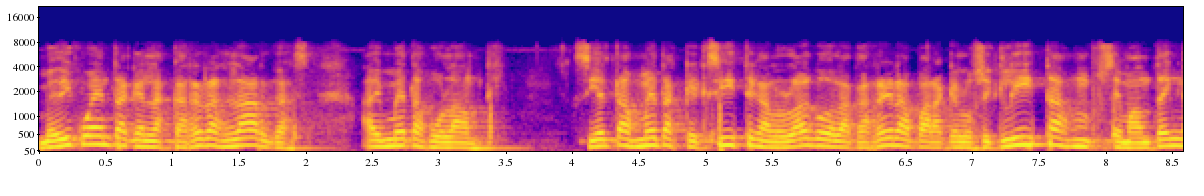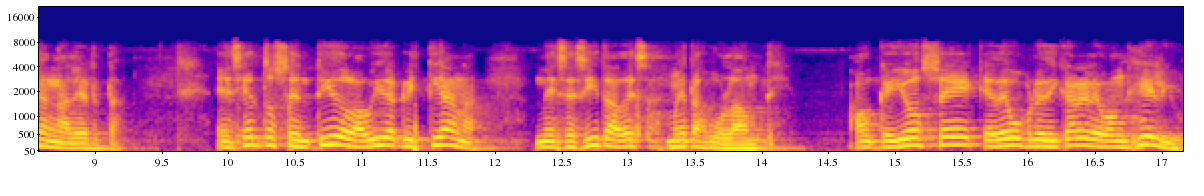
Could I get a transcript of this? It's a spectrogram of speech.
me di cuenta que en las carreras largas hay metas volantes. Ciertas metas que existen a lo largo de la carrera para que los ciclistas se mantengan alerta. En cierto sentido, la vida cristiana necesita de esas metas volantes. Aunque yo sé que debo predicar el Evangelio,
